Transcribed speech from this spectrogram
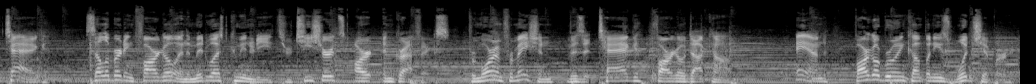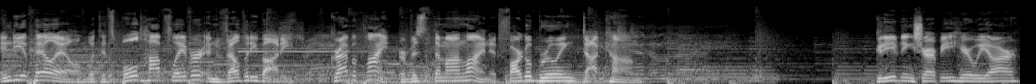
TAG, celebrating Fargo and the Midwest community through t shirts, art, and graphics. For more information, visit tagfargo.com. And Fargo Brewing Company's Wood Chipper India Pale Ale with its bold hop flavor and velvety body. Grab a pint or visit them online at fargobrewing.com. Good evening, Sharpie. Here we are.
